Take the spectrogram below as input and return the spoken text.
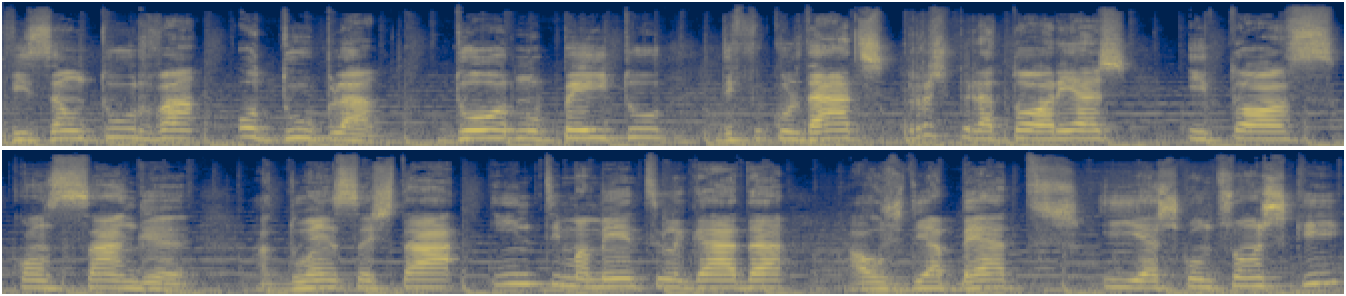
visão turva ou dupla, dor no peito, dificuldades respiratórias e tosse com sangue. A doença está intimamente ligada aos diabetes e às condições que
